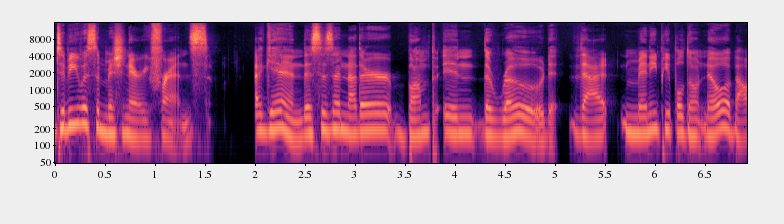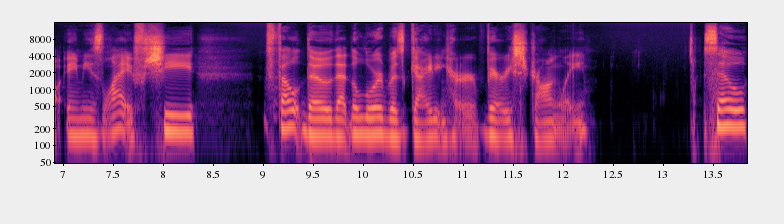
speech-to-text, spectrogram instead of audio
to be with some missionary friends again, this is another bump in the road that many people don't know about Amy's life. She felt, though, that the Lord was guiding her very strongly. So,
